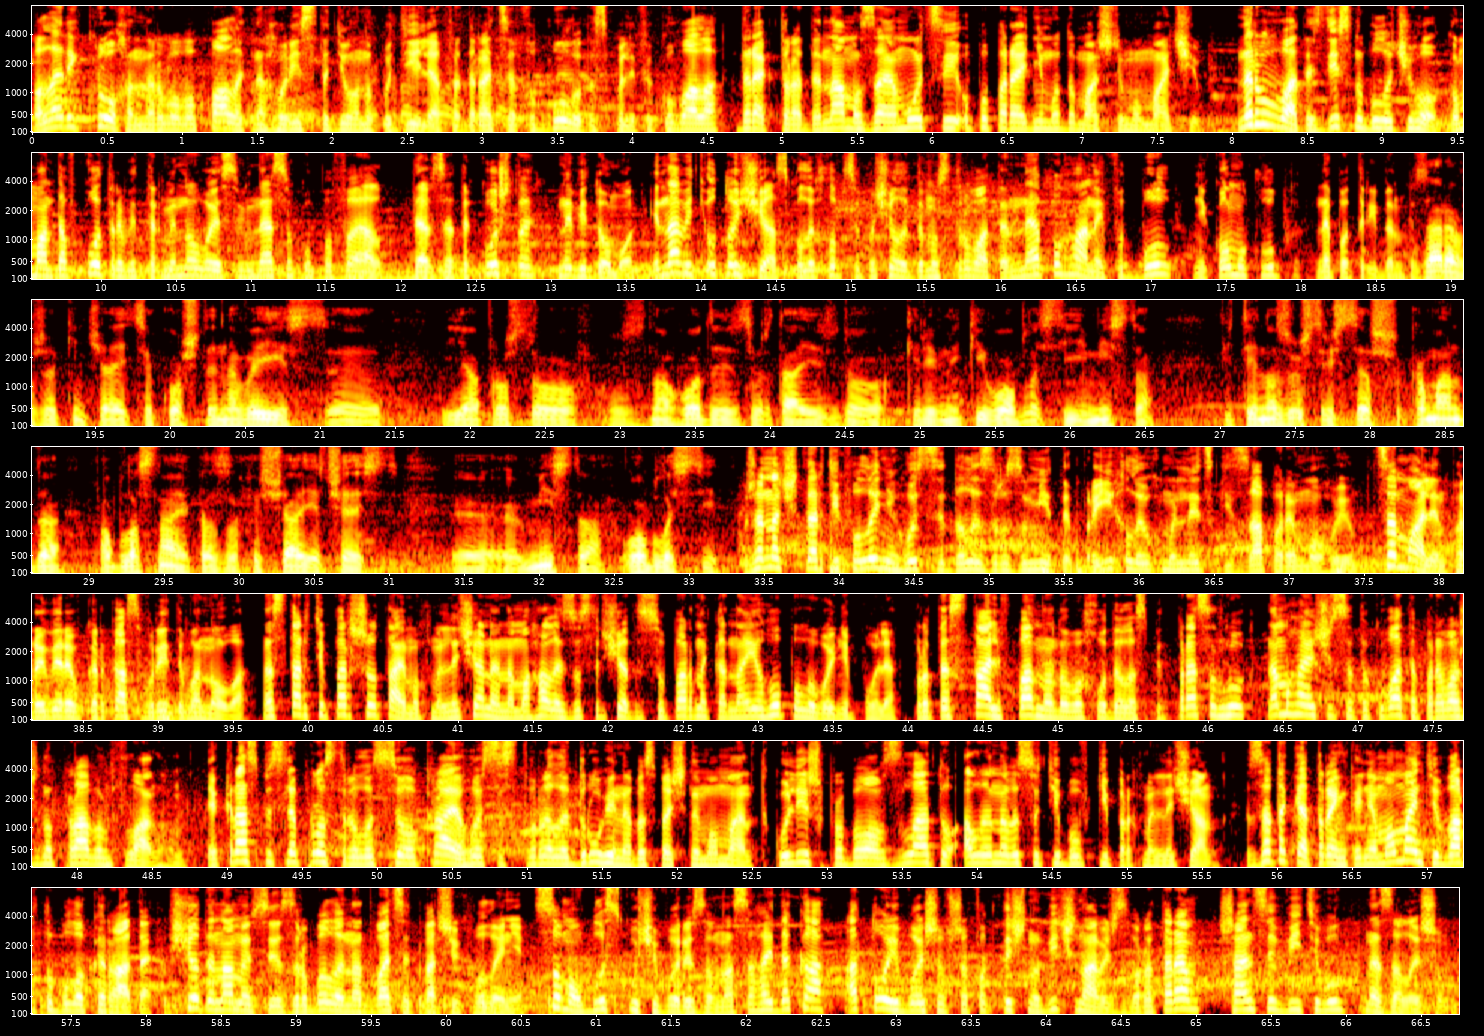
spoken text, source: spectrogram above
Валерій Крохан нервово палить на горі стадіону Поділля. Федерація футболу дискваліфікувала директора Динамо за емоції у попередньому домашньому матчі. Нервувати дійсно було чого. Команда вкотре відтерміновує свій внесок у ПФЛ, де взяти кошти невідомо. І навіть у той час, коли хлопці почали демонструвати непоганий футбол, нікому клуб не потрібен. Зараз вже кінчаються кошти на виїзд. Е, Я просто з нагоди звертаюсь до керівників області і міста піти на зустріч. Це ж команда обласна, яка захищає честь міста, області. Вже на четвертій хвилині гості дали зрозуміти, приїхали у Хмельницький за перемогою. Це Малін перевірив каркас воріт Іванова. На старті першого тайму хмельничани намагались зустрічати суперника на його половині поля. Проте сталь впевнено виходила з під пресингу, намагаючись атакувати переважно правим флангом. Якраз після прострілу з цього краю гості створили другий небезпечний момент. Куліш пробивав з лету, але на висоті був кіпер хмельничан. За таке тренькання моментів варто було карати, що динамівці зробили на 21-й хвилині. Сомов блискуче вирізав на Сагайдака, а той, вийшовши фактично віч навіч з воротарем, шансів Вітєву не залишив.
